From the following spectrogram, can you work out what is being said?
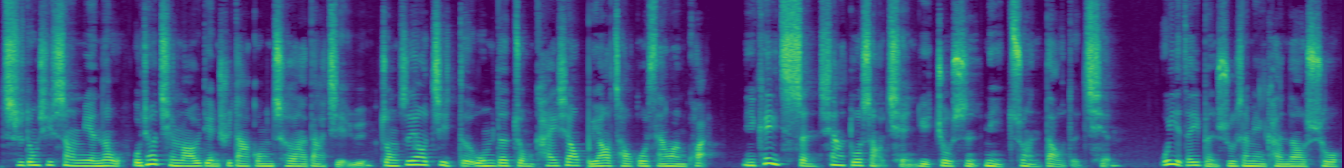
吃东西上面，那我我就要勤劳一点去搭公车啊、搭捷运。总之，要记得我们的总开销不要超过三万块。你可以省下多少钱，也就是你赚到的钱。我也在一本书上面看到说，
